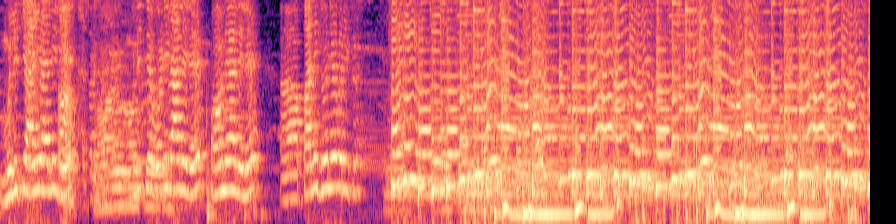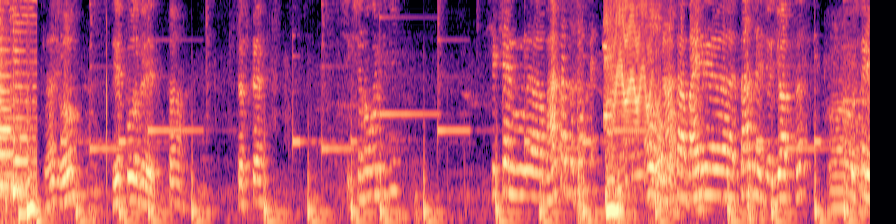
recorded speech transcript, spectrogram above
मुलीची आई आलेली आहे. मुलीचे वडील आलेले आहेत पाहुणे आलेले आहेत. अं, पाणी घेऊन ये बरं इकडे. राजभाऊ हे पोरग आहे पहा कस काय? शिक्षण वगैरे किती? शिक्षण अं, भारताचं संपलंय. हो, आता बाहेर अं, चाललंय जॉबचं. कुठतरी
